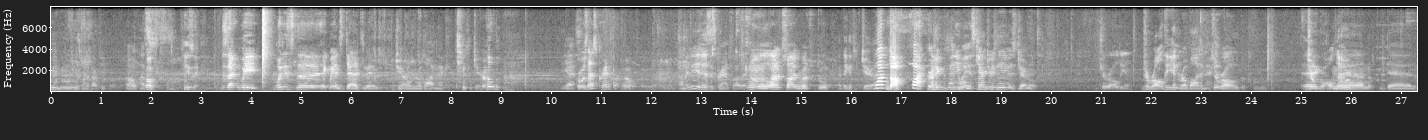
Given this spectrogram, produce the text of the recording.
mm-hmm. He's one of our people. Oh, that's Oh, he's. Does that wait? What is the Eggman's dad's name? Gerald Robotnik. Gerald? Yes. Or was that his grandfather? I don't. Oh, maybe it is his grandfather. I don't know. The line of signs went. I think it's Gerald. What the fuck, Greg? Anyway, his character's name is Gerald. Geraldian. Geraldian Robotnik. Gerald. Geraldo? Man, dad.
